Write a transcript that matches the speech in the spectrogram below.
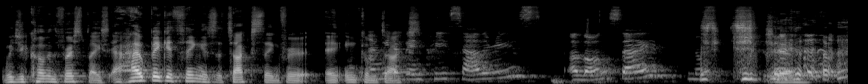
Would you come in the first place? How big a thing is the tax thing for income I mean, tax? Increased salaries alongside? No.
